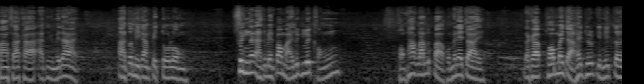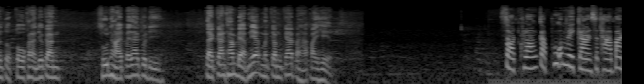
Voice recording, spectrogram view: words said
บางสาขาอาจจะอยู่ไม่ได้ อาจต้องมีการปิดตัวลง ซึ่งนั่นอาจจะเป็นเป้าหมายลึกๆของของภาครัฐหรือเปล่าผมไม่แน่ใจนะครับเพราะไม่อยากให้ธุรกิจนี้เจริญเติบโตขณะเดียวกันสูญหายไปได้ก็ดี แต่การทำแบบนี้มันกำลังแก้ปัญหาปลายเหตุ สอดคล้องกับผู้อำนวยการสถาบัน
